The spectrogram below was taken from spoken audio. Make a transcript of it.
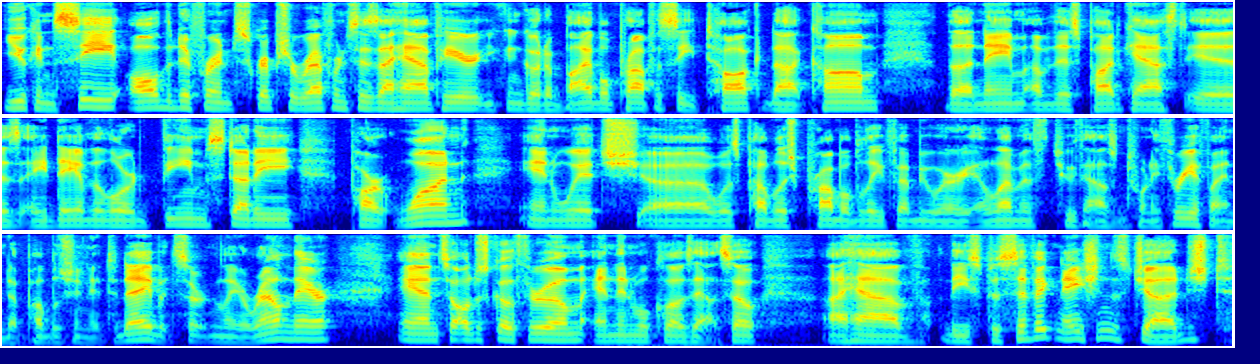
You can see all the different scripture references I have here. You can go to BibleProphecyTalk.com. The name of this podcast is A Day of the Lord Theme Study, Part 1, in which uh, was published probably February 11th, 2023, if I end up publishing it today, but certainly around there. And so I'll just go through them and then we'll close out. So I have the specific nations judged,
